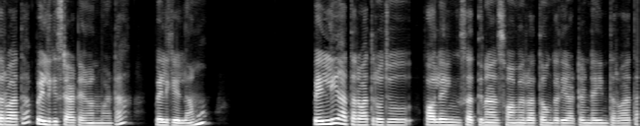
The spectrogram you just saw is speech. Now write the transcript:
తర్వాత పెళ్ళికి స్టార్ట్ అయ్యాం అనమాట పెళ్ళికి వెళ్ళాము. పెళ్ళి ఆ తర్వాత రోజు ఫాలోయింగ్ సత్యనారాయణ స్వామి వ్రతం గది అటెండ్ అయిన తర్వాత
